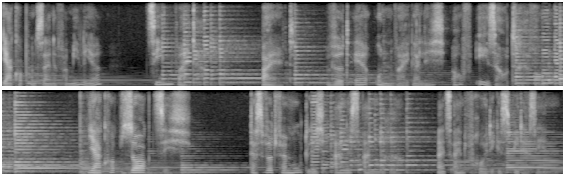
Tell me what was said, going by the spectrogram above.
Jakob und seine Familie ziehen weiter. Bald wird er unweigerlich auf Esau treffen. Jakob sorgt sich. Das wird vermutlich alles andere als ein freudiges Wiedersehen.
